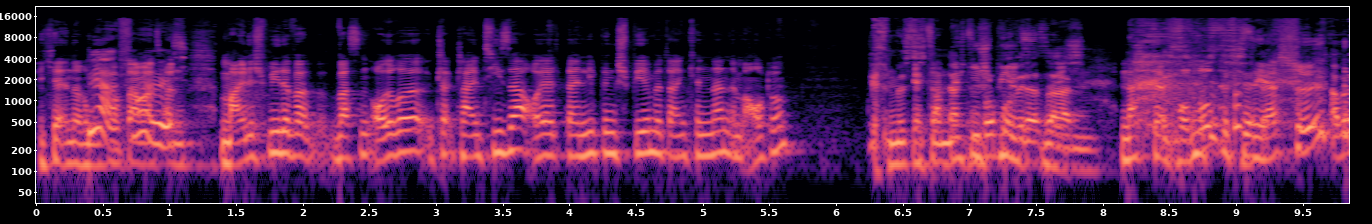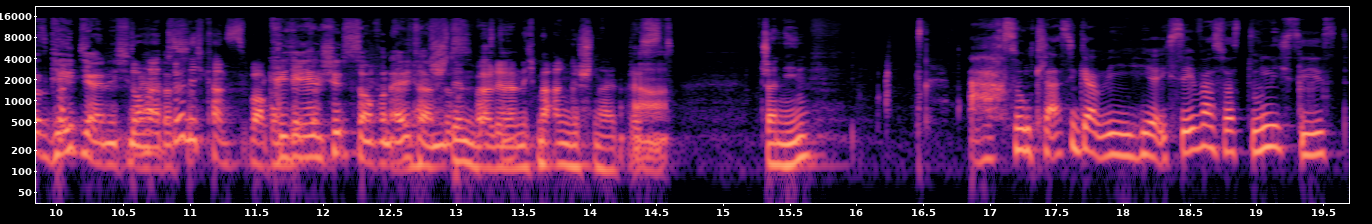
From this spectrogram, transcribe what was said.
Ich erinnere mich Ja, noch damals an meine Spiele. Wa- Was sind eure kle- kleinen Teaser, euer, dein Lieblingsspiel mit deinen Kindern im Auto? Jetzt müsste ich nicht, nackten du Popo wieder sagen. Nach der Popo, sehr schön. Aber das geht ja nicht Doch, mehr. natürlich das, kannst du. Warum Kriegt ja einen das? Shitstorm von Eltern. Ja, Das- stimmt, weil was du dann nicht mehr angeschnallt bist. Ja. Janine? Ach, so ein Klassiker wie hier. Ich sehe was, was du nicht siehst.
